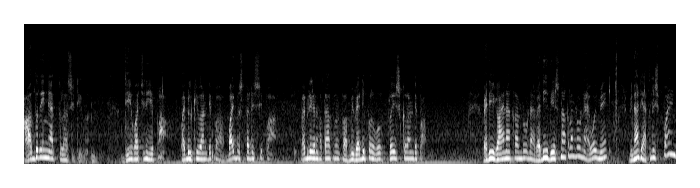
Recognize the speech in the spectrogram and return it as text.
ආදරෙන් ඇත්තුලා සිටීම. දේවචන එපා. බයිබල් කිවන්ට එපා. බයිබ ස්ටඩිස් එපා. බයිබලි ගැන කතා කරන පා මේ වැඩිපුර ප්‍රේෂ් කරන්න එපා. වැඩි ගායන කරන්න නෑ වැඩි දේශනා කරන්න නෑ ඔයි මේ විනාඩි අතලිස්්පයින්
